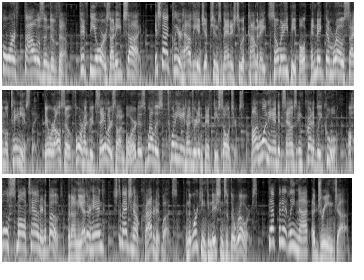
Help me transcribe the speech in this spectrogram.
4,000 of them, 50 oars on each side. It's not clear how the Egyptians managed to accommodate so many people and make them row simultaneously. There were also 400 sailors on board, as well as 2,850 soldiers. On one hand, it sounds incredibly cool a whole small town in a boat. But on the other hand, just imagine how crowded it was and the working conditions of the rowers. Definitely not a dream job.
